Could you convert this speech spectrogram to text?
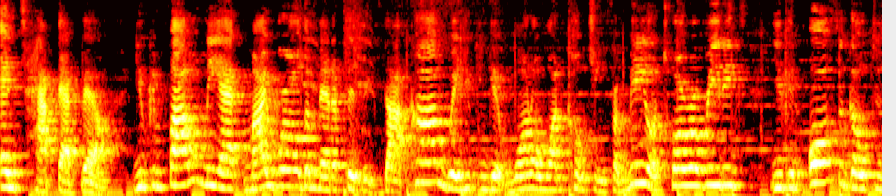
and tap that bell. You can follow me at myworldofmetaphysics.com where you can get one-on-one -on -one coaching from me or tarot readings. You can also go to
